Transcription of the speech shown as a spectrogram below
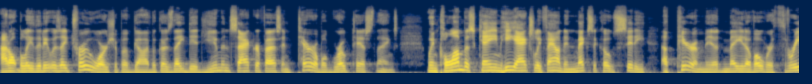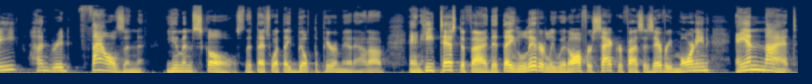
I don't believe that it was a true worship of God because they did human sacrifice and terrible, grotesque things. When Columbus came, he actually found in Mexico City a pyramid made of over 300,000 human skulls that that's what they built the pyramid out of. And he testified that they literally would offer sacrifices every morning and night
